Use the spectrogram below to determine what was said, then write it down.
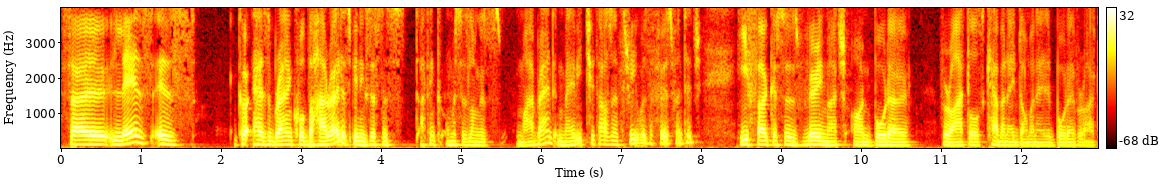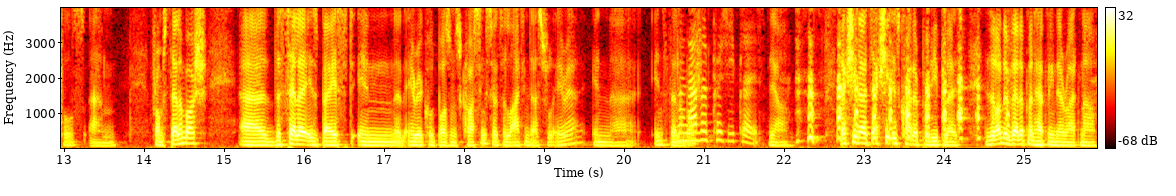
So Les is has a brand called the High Road. It's been in existence, I think, almost as long as my brand. Maybe 2003 was the first vintage. He focuses very much on Bordeaux varietals, Cabernet-dominated Bordeaux varietals um, from Stellenbosch. Uh, the cellar is based in an area called Bosman's Crossing, so it's a light industrial area in uh, in It's another pretty place. Yeah. Actually, no, it's actually is quite a pretty place. There's a lot of development happening there right now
